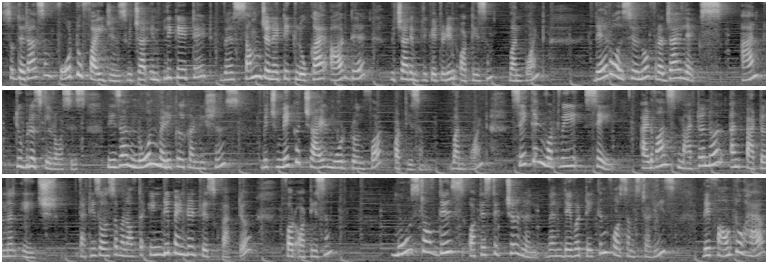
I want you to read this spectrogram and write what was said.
So there are some 4 to 5 genes which are implicated where some genetic loci are there which are implicated in autism, one point. There also, you know, Fragile X and tuberous sclerosis. These are known medical conditions which make a child more prone for autism. One point. Second, what we say, advanced maternal and paternal age. That is also one of the independent risk factor for autism. Most of these autistic children, when they were taken for some studies, they found to have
